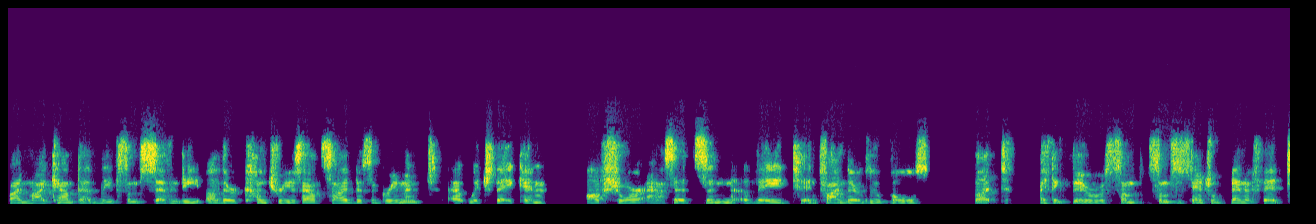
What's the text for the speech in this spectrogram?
by my count, that leaves some 70 other countries outside this agreement at which they can offshore assets and evade and find their loopholes. But I think there was some some substantial benefit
